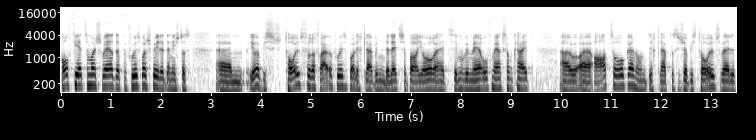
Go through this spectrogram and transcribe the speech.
hoffe ich jetzt mal schwer, dürfen Fußball spielen, dann ist das ähm, ja, etwas Tolles für einen Frauenfußball. Ich glaube, in den letzten paar Jahren hat es immer mehr Aufmerksamkeit auch äh, angezogen. Und ich glaube, das ist etwas Tolles, weil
